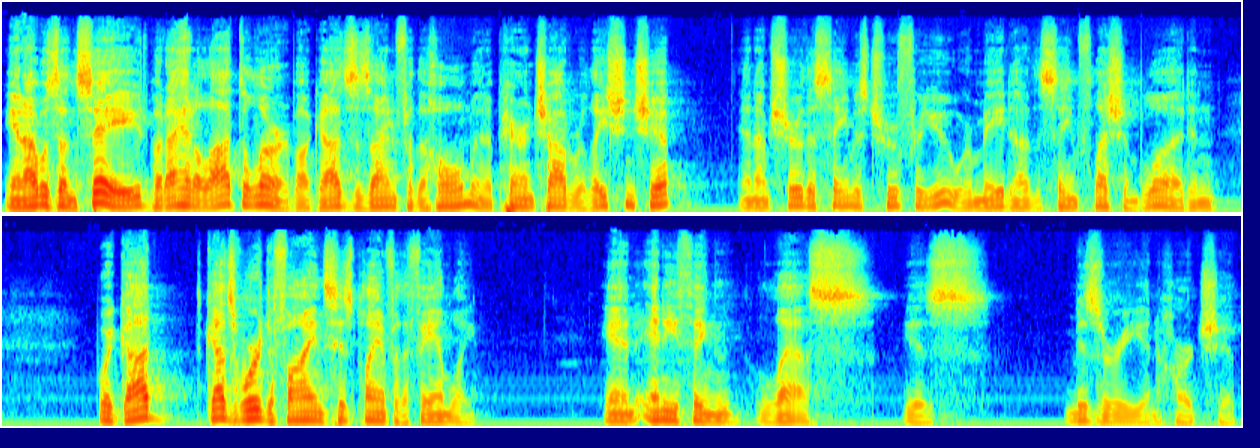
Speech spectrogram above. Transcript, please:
And I was unsaved, but I had a lot to learn about God's design for the home and a parent child relationship. And I'm sure the same is true for you. We're made out of the same flesh and blood. And boy, God, God's word defines his plan for the family. And anything less is misery and hardship.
